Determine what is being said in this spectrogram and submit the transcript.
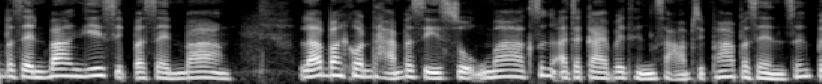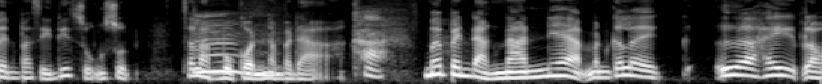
15%บ้าง 20%บ้าง แล้วบางคนฐานภาษีสูงมาก ซึ่งอาจจะกลายไปถึง 35%ซึ่งเป็นภาษีที่สูงสุดสำหรับบุคคลธรรมดาค่ะเมื่อเป็นดังนั้นเนี่ยมันก็เลยเอื้อให้เรา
